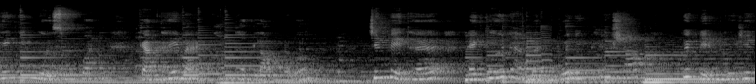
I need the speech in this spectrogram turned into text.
khiến những người xung quanh cảm thấy bạn không thật lòng nữa. Chính vì thế, hãy cứ là mình với những thiếu sót, khuyết điểm của riêng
